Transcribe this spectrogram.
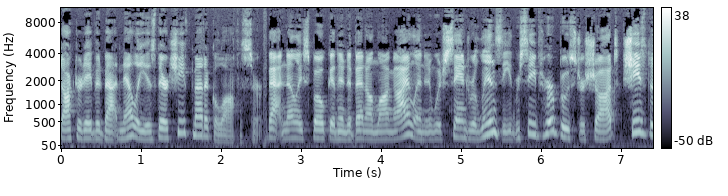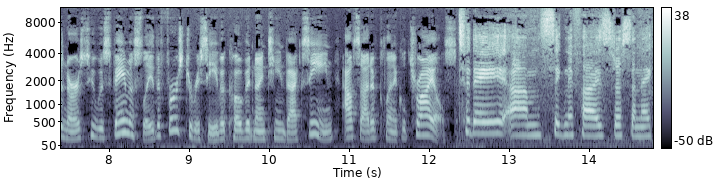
Dr. David Battinelli is their chief medical officer. Battinelli spoke at an event on Long Island in which Sandra Lindsay received her booster shot. She's the nurse who was famously the first to receive a COVID 19 vaccine outside of clinical trials. Today um, signifies just an,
